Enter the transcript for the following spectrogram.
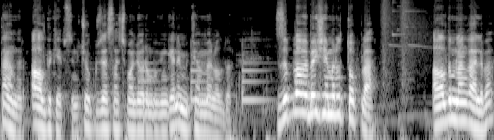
Tamamdır aldık hepsini çok güzel saçmalıyorum bugün gene mükemmel oldu. Zıpla ve 5 emerald topla. Aldım lan galiba.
